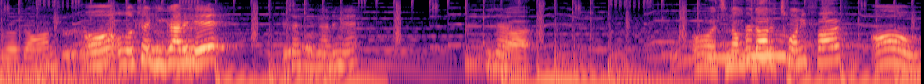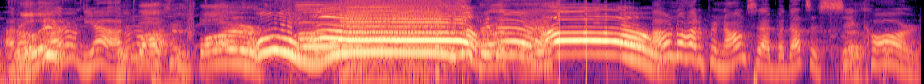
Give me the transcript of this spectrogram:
Rodon. Sure. Oh, looks like you got a hit. Kate Looks like you got a hit. We Who's that? got. Oh, it's numbered out of 25. Oh. I don't, Really? I don't. Yeah, I This don't know. box is fire. Oh! Look at that. Oh! I don't know how to pronounce that, but that's a sick That's cr- card.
